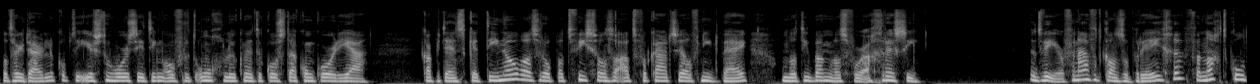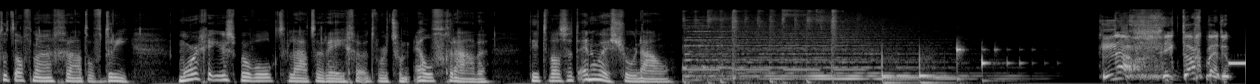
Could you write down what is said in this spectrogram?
Dat werd duidelijk op de eerste hoorzitting over het ongeluk met de Costa Concordia. Kapitein Schettino was er op advies van zijn advocaat zelf niet bij, omdat hij bang was voor agressie. Het weer. Vanavond kans op regen. Vannacht koelt het af naar een graad of drie. Morgen eerst bewolkt, later regen. Het wordt zo'n 11 graden. Dit was het NOS Journaal. Nou, ik dacht bij de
